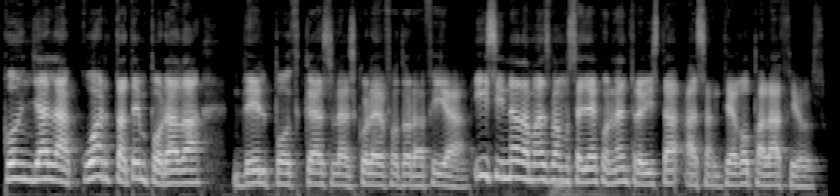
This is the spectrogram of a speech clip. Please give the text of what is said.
con ya la cuarta temporada del podcast La Escuela de Fotografía. Y sin nada más, vamos allá con la entrevista a Santiago Palacios.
